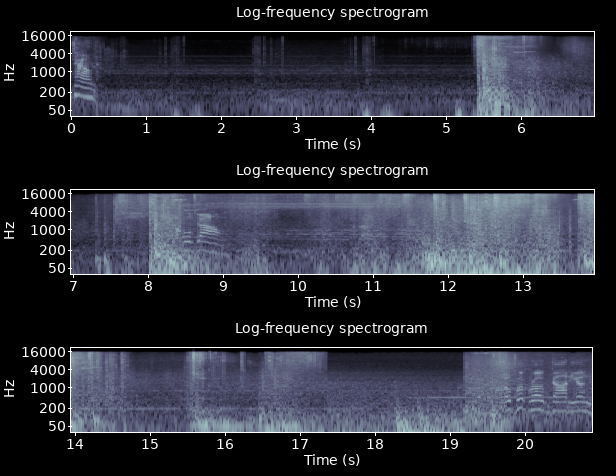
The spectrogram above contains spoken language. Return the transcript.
down. Double down. For Guardian.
